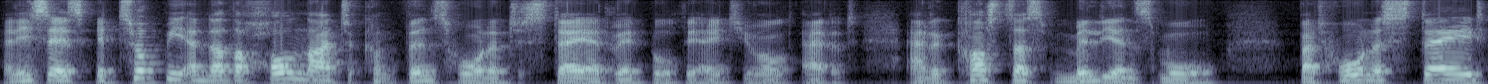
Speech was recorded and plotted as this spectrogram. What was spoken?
And he says, It took me another whole night to convince Horner to stay at Red Bull, the 80 year old added, and it cost us millions more. But Horner stayed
